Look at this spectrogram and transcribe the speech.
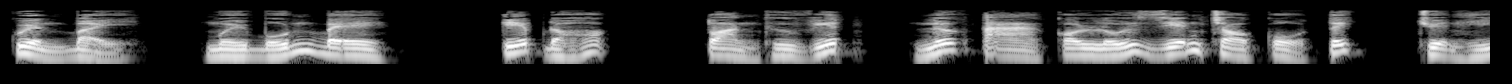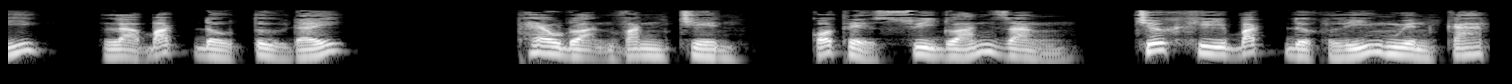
quyển 7, 14b. Tiếp đó, toàn thư viết, nước ta có lối diễn trò cổ tích, chuyện hí, là bắt đầu từ đấy. Theo đoạn văn trên, có thể suy đoán rằng, trước khi bắt được Lý Nguyên Cát,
